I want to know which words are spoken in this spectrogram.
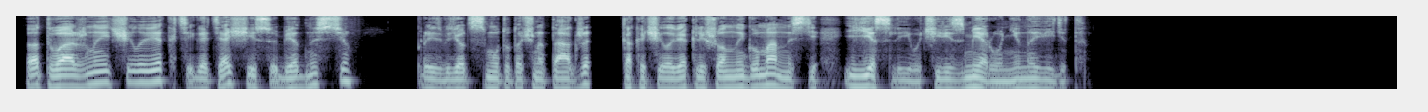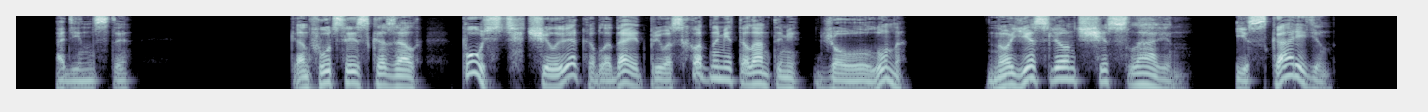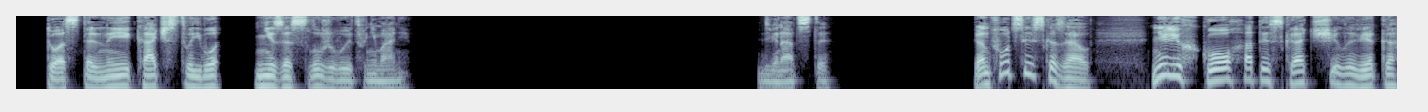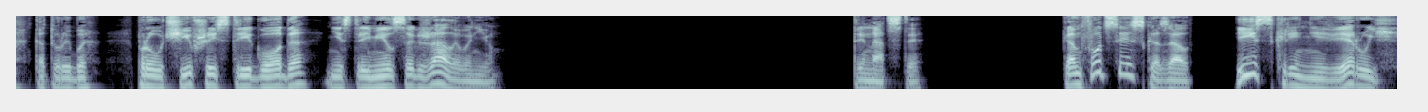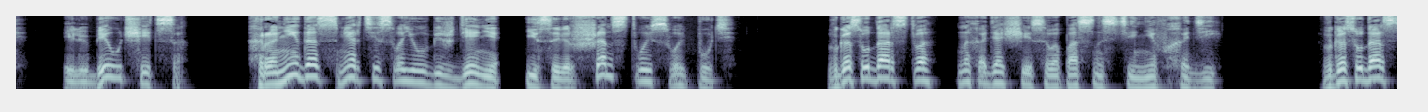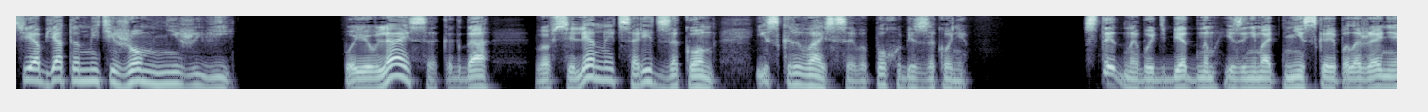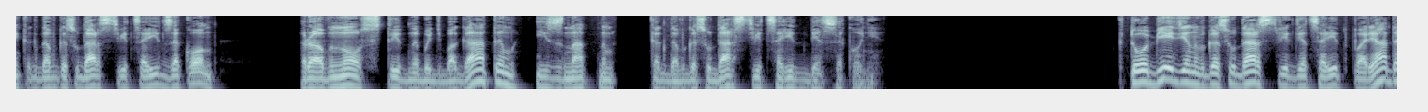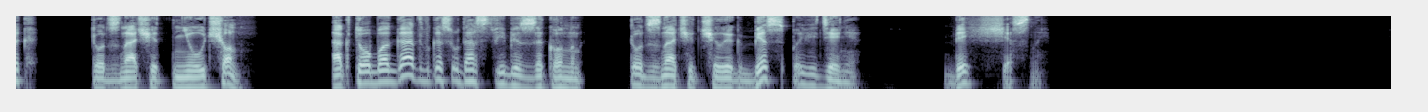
отважный человек, тяготящийся бедностью, произведет смуту точно так же, как и человек, лишенный гуманности, если его через меру ненавидит. Одиннадцатое. Конфуций сказал, пусть человек обладает превосходными талантами Джоу Луна, но если он тщеславен и скареден, то остальные качества его не заслуживают внимания. 12. Конфуций сказал, «Нелегко отыскать человека, который бы, проучившись три года, не стремился к жалованию». 13. Конфуций сказал, «Искренне веруй и люби учиться, храни до смерти свои убеждения и совершенствуй свой путь. В государство находящиеся в опасности, не входи. В государстве, объятом мятежом, не живи. Появляйся, когда во вселенной царит закон, и скрывайся в эпоху беззакония. Стыдно быть бедным и занимать низкое положение, когда в государстве царит закон. Равно стыдно быть богатым и знатным, когда в государстве царит беззаконие. Кто беден в государстве, где царит порядок, тот, значит, не учен. А кто богат в государстве беззаконном, тот, значит, человек без поведения, бесчестный.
